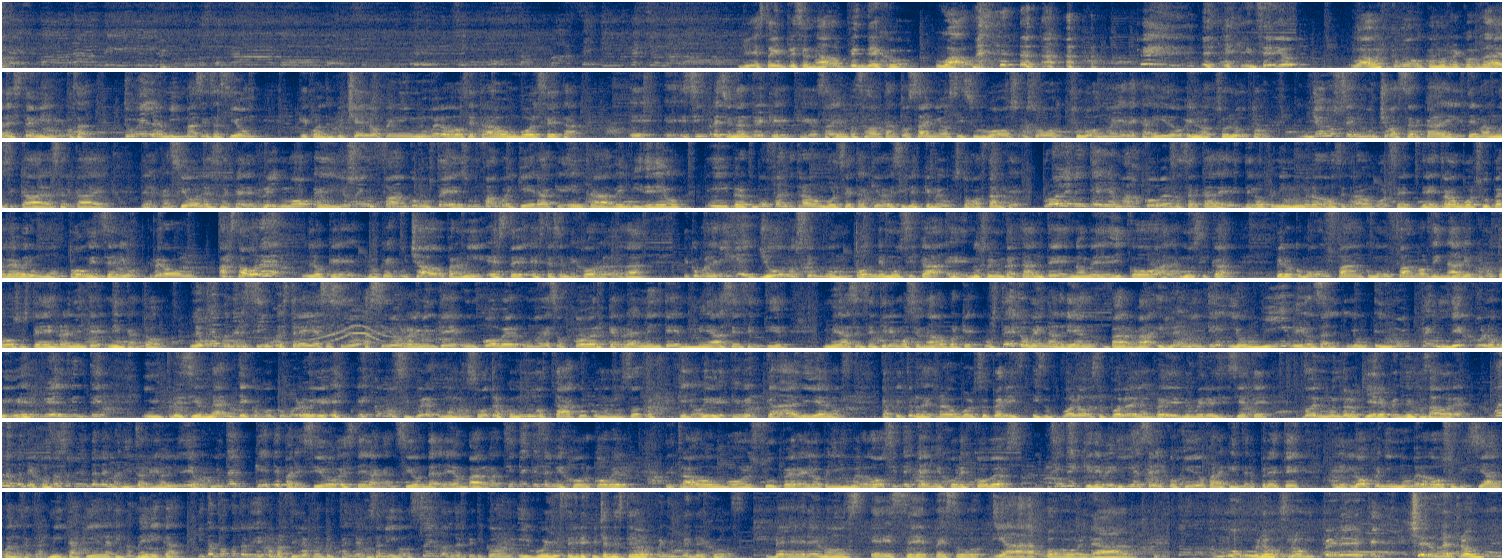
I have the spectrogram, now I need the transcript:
Yo ya estoy impresionado, pendejo. Wow. es, que en serio, wow, es como, como recordar este mi. O sea, tuve la misma sensación que cuando escuché el opening número 2 de Dragon Ball Z. Eh, eh, es impresionante que, que hayan pasado tantos años y su voz, su, su, voz no haya decaído en lo absoluto. Yo no sé mucho acerca del tema musical, acerca de, de las canciones, acerca del ritmo. Eh, yo soy un fan como ustedes, un fan cualquiera que entra a ver el video. Y, pero como un fan de Dragon Ball Z quiero decirles que me gustó bastante. Probablemente haya más covers acerca de, del opening número 2 de Dragon Ball Z, de Dragon Ball Super. Debe haber un montón, en serio. Pero hasta ahora lo que, lo que he escuchado, para mí este, este es el mejor, la verdad. Como les dije, yo no sé un montón de música, eh, no soy un cantante, no me dedico a la música. Pero como un fan, como un fan ordinario, como todos ustedes, realmente me encantó. Le voy a poner 5 estrellas, ha sido, ha sido realmente un cover, uno de esos covers que realmente me hacen sentir, me hacen sentir emocionado porque ustedes lo ven Adrián Barba y realmente lo vive, o sea, el muy pendejo lo vive, es realmente impresionante cómo, cómo lo vive. Es, es como si fuera como nosotros, como un otaku como nosotros que lo vive, que ve cada día los capítulos de Dragon Ball Super y, su polo, su polo del Android número 17, todo el mundo lo quiere, pendejos ahora. Bueno, pendejos, no se olviden darle manito arriba al video, comentar qué te pareció este, la canción de Adrián Barba. ¿Sientes que es el mejor cover de Dragon Ball Super, el opening número 2? ¿Sientes que hay mejores covers? ¿Sientes que debería ser escogido para que interprete el opening número 2 oficial cuando se transmita aquí en Latinoamérica? Y tampoco te olvides compartirlo con tus pendejos amigos. Soy Juan del Criticón y voy a seguir escuchando este opening, pendejos. Veremos ese peso y a volar. Muros romperé, pinche Donald Trump.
